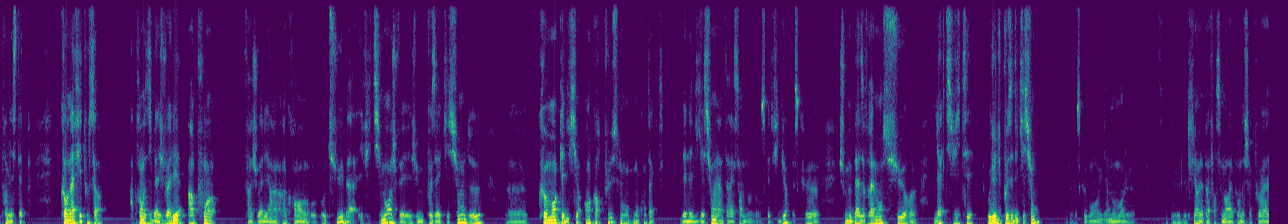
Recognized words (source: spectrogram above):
premier step. Quand on a fait tout ça, après, on se dit, bah, je veux aller un point enfin, je vais aller un, cran au-dessus, bah, effectivement, je vais, je vais me poser la question de euh, comment qualifier encore plus mon, contact. La navigation est intéressante dans, ce cas de figure parce que euh, je me base vraiment sur euh, l'activité au lieu de poser des questions, parce que bon, il y a un moment, le, le, client ne va pas forcément répondre à chaque fois à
